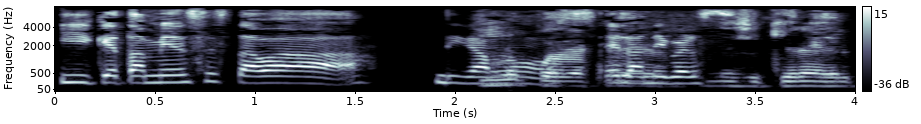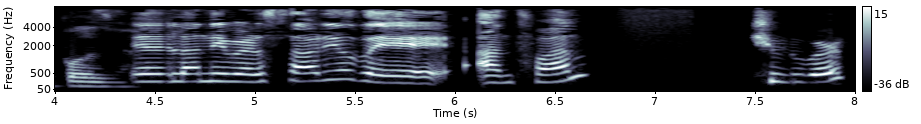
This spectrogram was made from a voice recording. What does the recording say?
y que también se estaba, digamos, el, creer, anivers ni siquiera él podía. el aniversario de Antoine Hubert,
